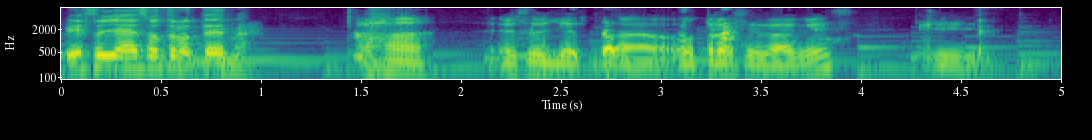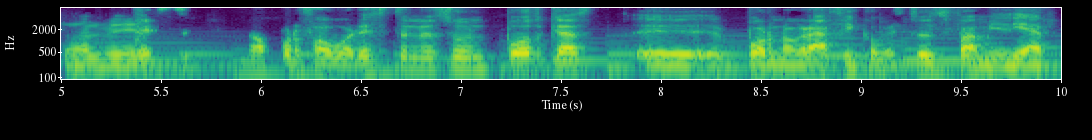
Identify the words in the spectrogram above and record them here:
eso ya es otro tema. Ajá, eso ya es para otras edades que tal vez... Este- no, por favor, esto no es un podcast eh, pornográfico, esto es familiar.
